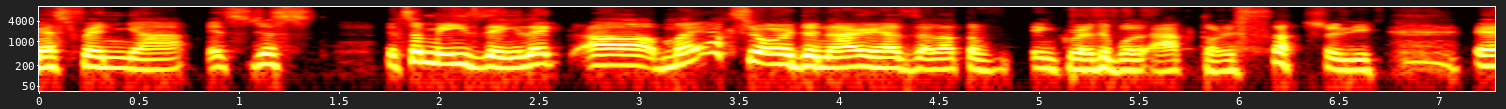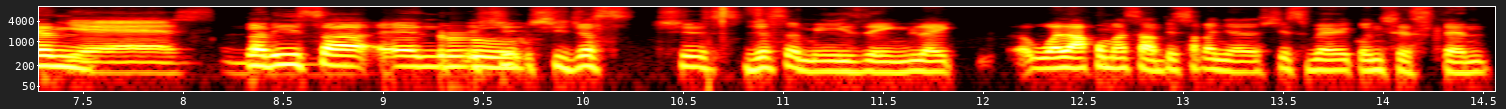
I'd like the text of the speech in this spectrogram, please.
best friend niya. It's just, it's amazing. Like, uh, My Extraordinary has a lot of incredible actors, actually. And Yes. Clarissa and True. she, she just she's just amazing. Like wala akong masabi sa kanya. She's very consistent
